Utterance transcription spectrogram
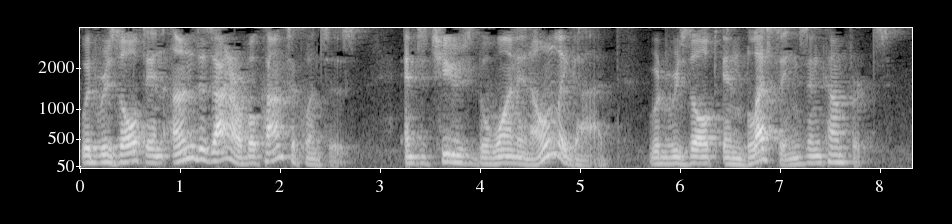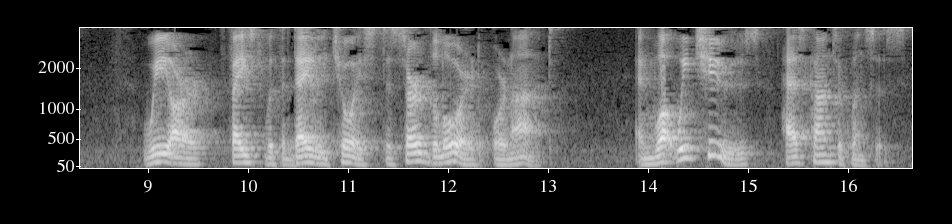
would result in undesirable consequences, and to choose the one and only God would result in blessings and comforts. We are faced with the daily choice to serve the Lord or not and what we choose has consequences.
